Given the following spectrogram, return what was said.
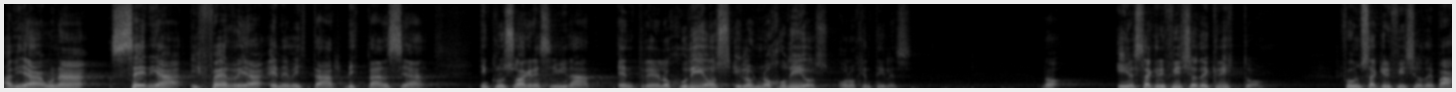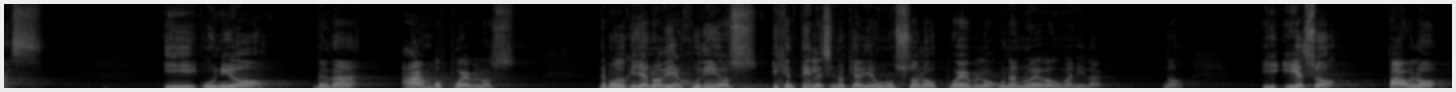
Había una seria y férrea enemistad, distancia, incluso agresividad entre los judíos y los no judíos o los gentiles. No, y el sacrificio de Cristo fue un sacrificio de paz y unió, ¿verdad?, a ambos pueblos, de modo que ya no habían judíos y gentiles, sino que había un solo pueblo, una nueva humanidad, ¿no? Y, y eso Pablo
